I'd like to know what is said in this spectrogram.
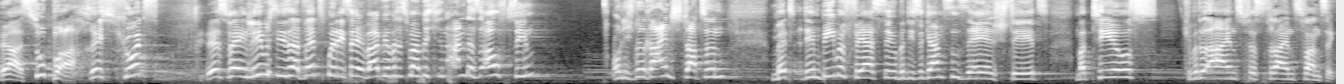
Ja, super, richtig gut. Deswegen liebe ich diese Adventspredigtserie, weil wir das mal ein bisschen anders aufziehen. Und ich will reinstarten mit dem Bibelvers, der über diese ganzen Serie steht. Matthäus, Kapitel 1, Vers 23.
